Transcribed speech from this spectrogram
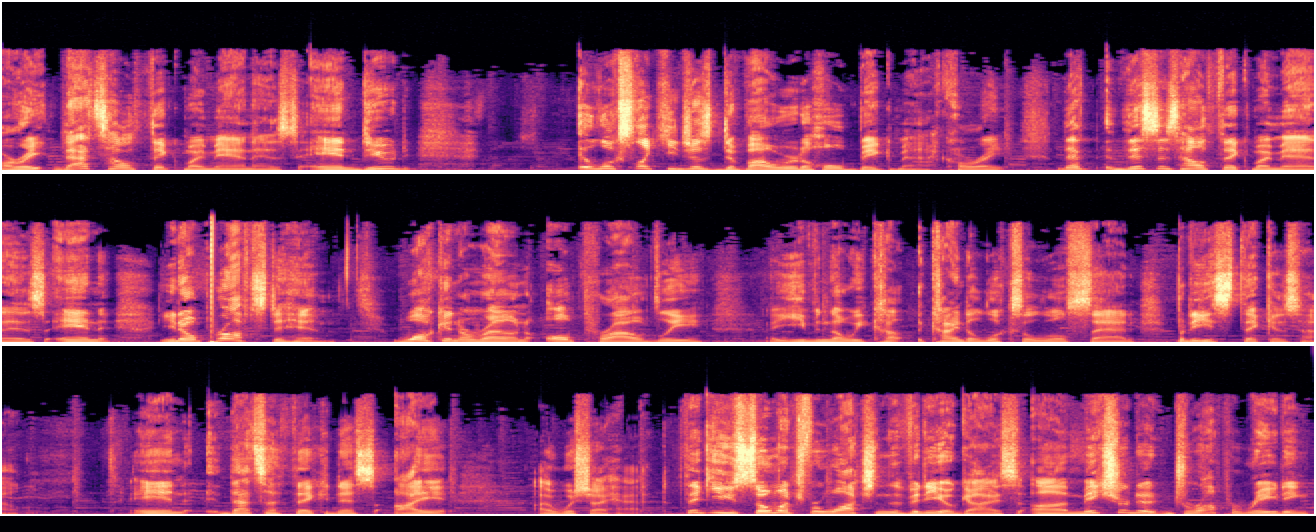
Alright, that's how thick my man is. And dude, it looks like he just devoured a whole Big Mac, alright? That This is how thick my man is. And, you know, props to him. Walking around all proudly, even though he kind of looks a little sad, but he's thick as hell. And that's a thickness I I wish I had. Thank you so much for watching the video, guys. Uh, make sure to drop a rating,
